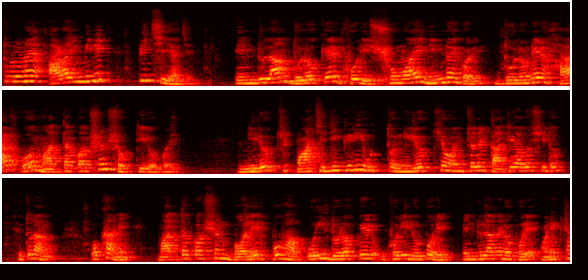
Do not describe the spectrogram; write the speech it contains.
তুলনায় আড়াই মিনিট পিছিয়ে আছে। পেন্ডুলাম দোলকের ঘড়ি সময় নির্ণয় করে, দোলনের হার ও মাধ্যাকর্ষণ শক্তির ওপরে। নিরক্ষী পাঁচ ডিগ্রি উত্তর, নিরক্ষীয় অঞ্চলের কাছে অবস্থিত। সুতরাং ওখানে মাধ্যাকর্ষণ বলের প্রভাব ওই দোলকের ঘড়ির উপরে, পেন্ডুলামের ওপরে অনেকটা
